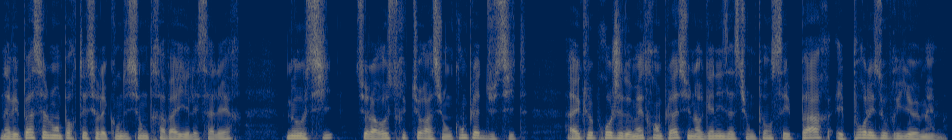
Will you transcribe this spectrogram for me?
n'avaient pas seulement porté sur les conditions de travail et les salaires, mais aussi sur la restructuration complète du site, avec le projet de mettre en place une organisation pensée par et pour les ouvriers eux-mêmes.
